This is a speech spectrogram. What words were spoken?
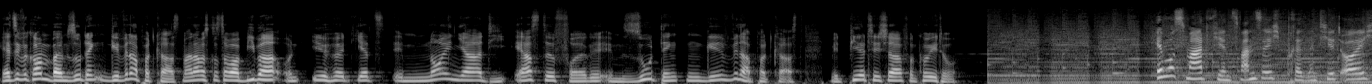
Herzlich willkommen beim So Denken Gewinner Podcast. Mein Name ist Christopher Bieber und ihr hört jetzt im neuen Jahr die erste Folge im So Denken Gewinner Podcast mit Pia Tischer von Coeto. ImmoSmart24 präsentiert euch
